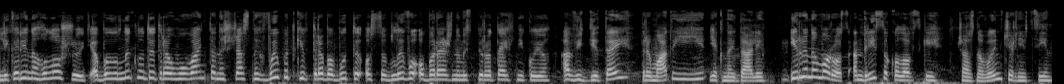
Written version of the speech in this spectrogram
Лікарі наголошують, аби уникнути травмувань та нещасних випадків, треба бути особливо обережними з піротехнікою. А від дітей тримати її якнайдалі. Ірина Мороз, Андрій Соколовський. Час новин Чернівці.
